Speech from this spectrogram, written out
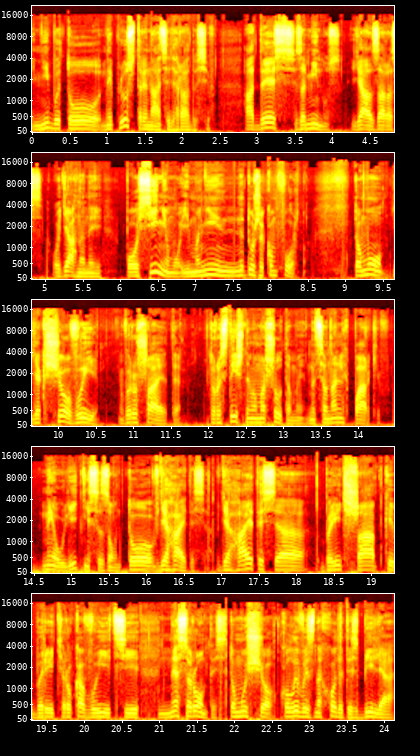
нібито не плюс 13 градусів, а десь за мінус. Я зараз одягнений по осінньому і мені не дуже комфортно. Тому, якщо ви вирушаєте туристичними маршрутами національних парків. Не у літній сезон, то вдягайтеся, вдягайтеся, беріть шапки, беріть рукавиці, не соромтесь, тому що коли ви знаходитесь біля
